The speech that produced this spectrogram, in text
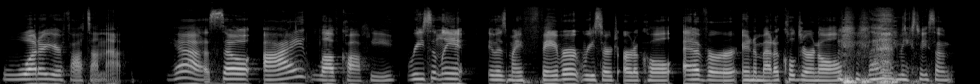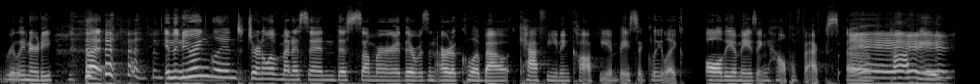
What are your thoughts on that? Yeah, so I love coffee. Recently, it was my favorite research article ever in a medical journal. that makes me sound really nerdy. But in the New England Journal of Medicine this summer, there was an article about caffeine and coffee and basically like all the amazing health effects of Hey. coffee.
